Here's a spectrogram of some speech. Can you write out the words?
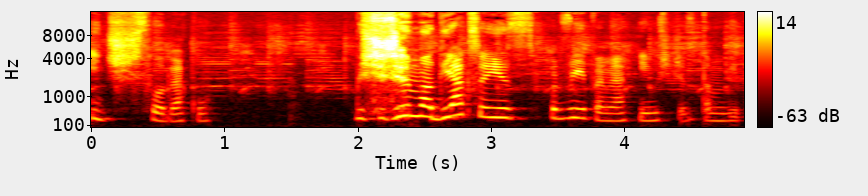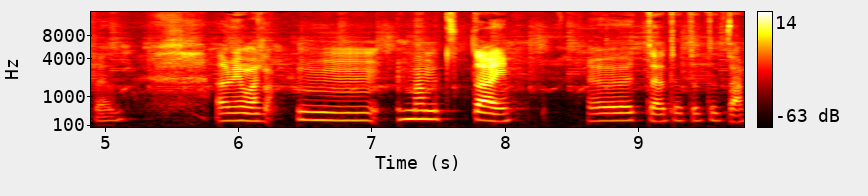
Idź, słabiaku. Myślę, że Madiakso jest VIP-em jakimś, czy tam VIP-em. Ale nieważne. Mm, mamy tutaj yy, te, te, te, te, te.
